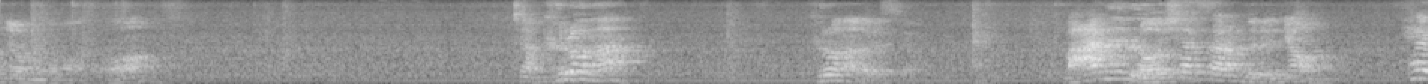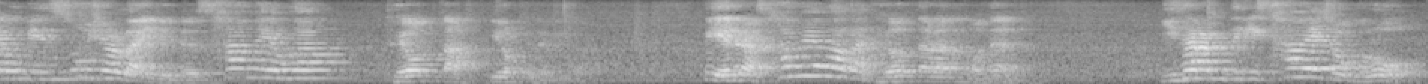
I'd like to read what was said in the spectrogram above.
3점으로 넘어갔고 자 그러나 그러나 그랬어요. 많은 러시아 사람들은요 해부빈 소셜라이드들 사회화 되었다 이렇게 되는 거예요. 그 얘들아 사회화가 되었다라는 거는 이 사람들이 사회적으로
